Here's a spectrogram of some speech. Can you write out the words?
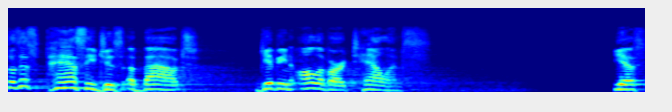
So, this passage is about giving all of our talents. Yes,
